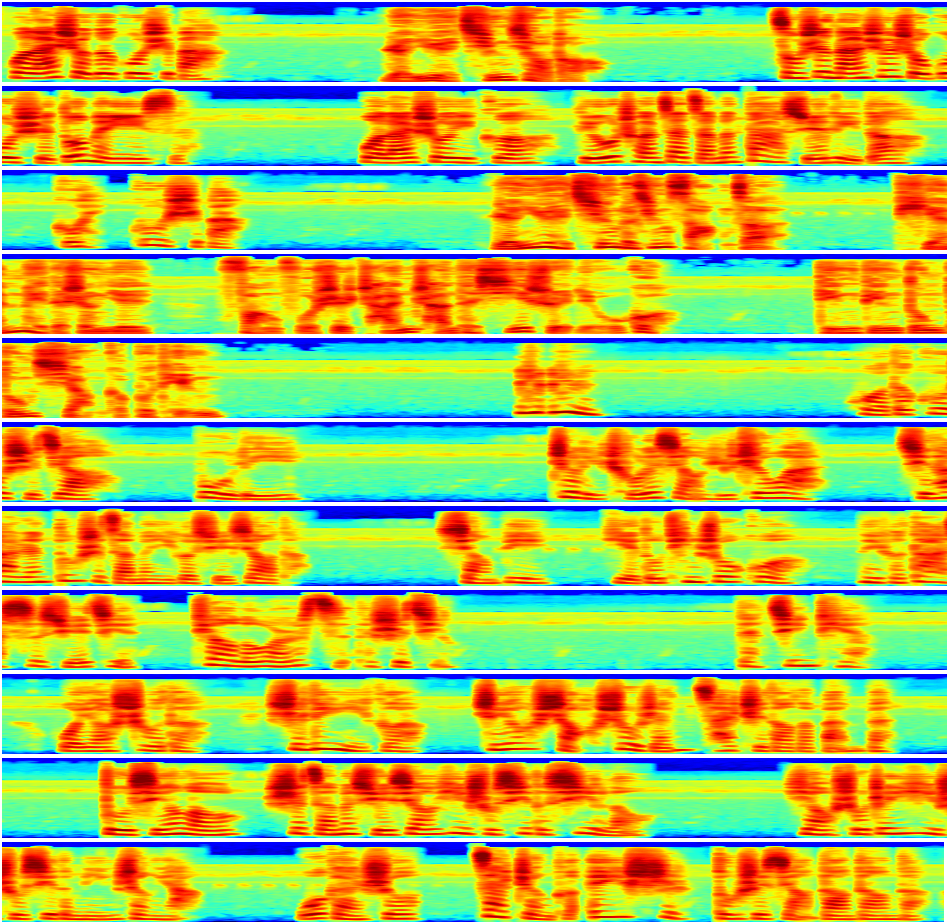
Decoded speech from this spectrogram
我来说个故事吧。任月轻笑道：“总是男生说故事多没意思，我来说一个流传在咱们大学里的鬼故事吧。”任月清了清嗓子，甜美的声音仿佛是潺潺的溪水流过，叮叮咚咚响个不停。我的故事叫《不离》。这里除了小鱼之外，其他人都是咱们一个学校的，想必也都听说过那个大四学姐跳楼而死的事情。但今天我要说的是另一个只有少数人才知道的版本。笃行楼是咱们学校艺术系的系楼，要说这艺术系的名声呀，我敢说在整个 A 市都是响当当的。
